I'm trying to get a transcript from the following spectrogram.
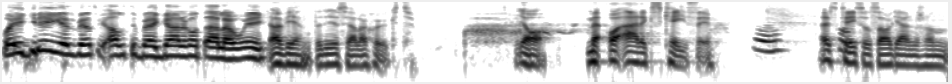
vad är grejen med att vi alltid börjar garva åt Alan Wake? Jag vet inte, det är så jävla sjukt. Ja, men, och Alex Casey. Alex Casey och Saga Andersson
